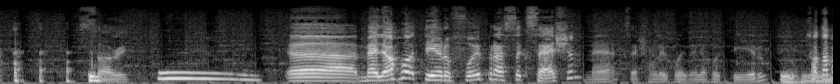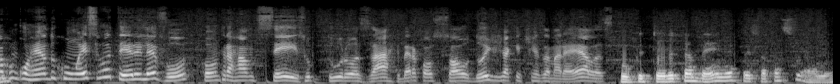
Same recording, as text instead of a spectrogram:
Sorry. Uh, melhor roteiro foi pra Succession, né? Succession levou aí melhor roteiro. Uhum. Só tava concorrendo com esse roteiro e levou contra Round 6, Ruptura, Ozark, Better Call Sol, dois de jaquetinhas amarelas. Ruptura também, né? Foi só passear, né?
